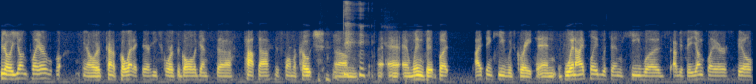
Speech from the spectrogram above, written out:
you know, a young player. You know, it's kind of poetic there. He scores the goal against uh, Tata, his former coach, um, and, and wins it. But I think he was great. And when I played with him, he was obviously a young player, still,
